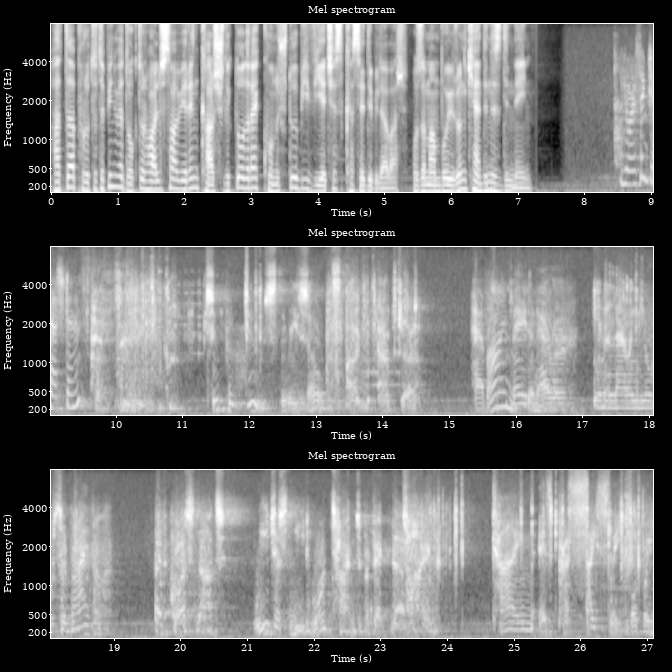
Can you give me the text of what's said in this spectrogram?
Hatta prototipin ve Dr. Harley Xavier'in karşılıklı olarak konuştuğu bir VHS kaseti bile var. O zaman buyurun kendiniz dinleyin. Your suggestions? to produce the results I'm after. Have I made an error in allowing your survival? Of course not. We just need more time to perfect that. Time? Time is precisely what we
